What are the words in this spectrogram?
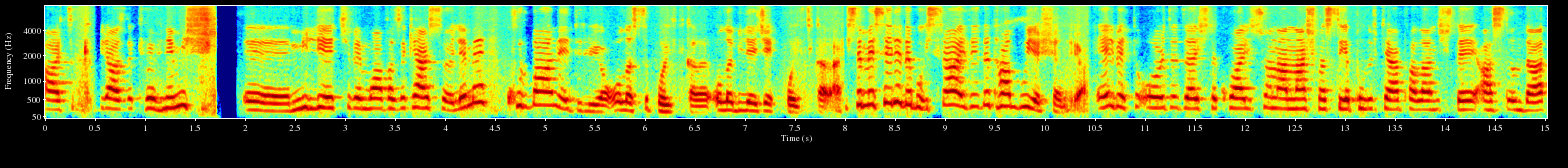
artık biraz da köhnemiş e, milliyetçi ve muhafazakar söyleme kurban ediliyor olası politikalar, olabilecek politikalar. İşte mesele de bu. İsrail'de de tam bu yaşanıyor. Elbette orada da işte koalisyon anlaşması yapılırken falan işte aslında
